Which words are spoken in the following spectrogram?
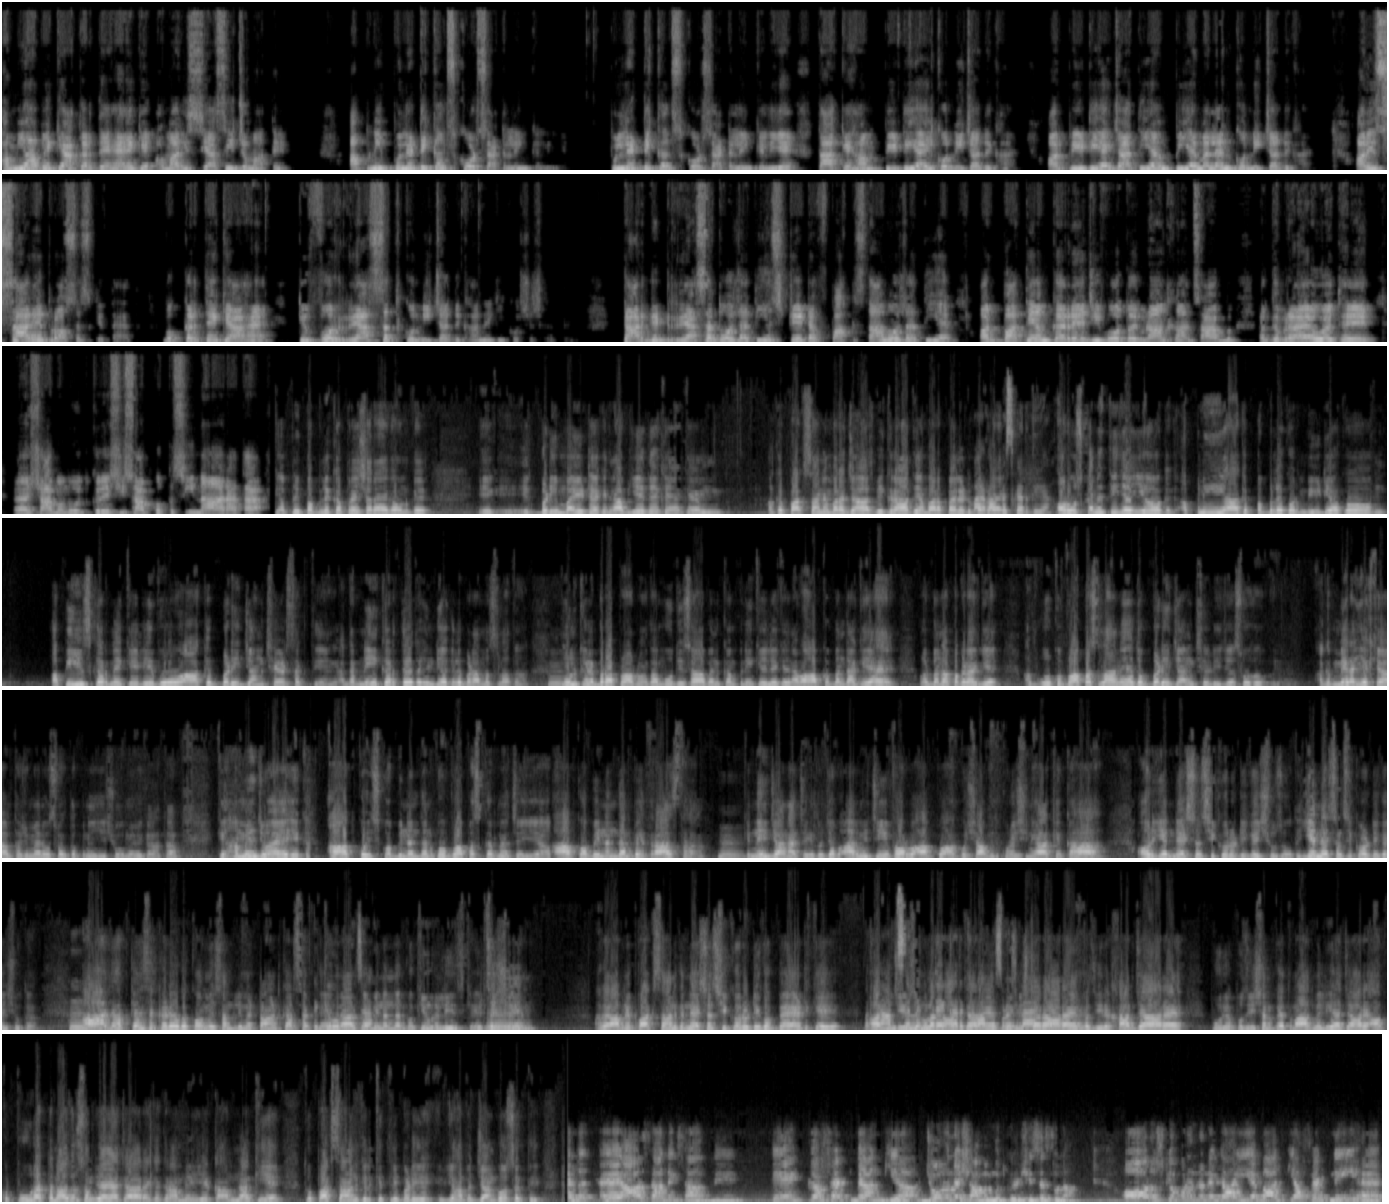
हम यहाँ पे क्या करते हैं कि हमारी सियासी जमातें अपनी पॉलिटिकल स्कोर सेटलिंग के लिए पॉलिटिकल स्कोर सेटलिंग के लिए ताकि हम पीटीआई को नीचा दिखाएँ और पीटीआई चाहती है हम पीएमएलएन को नीचा दिखाएँ। और इस सारे प्रोसेस के तहत वो करते क्या है कि वो रियासत को नीचा दिखाने की कोशिश करते हैं। टारगेट रियासत हो जाती है स्टेट ऑफ़ पाकिस्तान हो जाती है और बातें हम कर रहे हैं जी वो तो इमरान खान साहब घबराए हुए थे शाह महमूद कुरेशी साहब को पसीना आ रहा था। अपनी पब्लिक का प्रेशर आएगा उनके। एक एक बड़ी माइट है कि जनाब ये देखें कि अगर पाकिस्तान ने हमारा जहाज़ भी गिरा दिया हमारा पायलट वापस कर दिया। और उसका नतीजा ये हो कि अपनी आके पब्लिक और मीडिया को अपीज करने के लिए वो आके बड़ी जंग छेड़ सकते हैं। अगर नहीं करते तो इंडिया के लिए बड़ा मसला था। हम्म। उनके लिए बड़ा प्रॉब्लम था। मोदी साहब एंड कंपनी के लिए कि जनाब आपका बंदा गया है और बंदा पकड़ा गया है। अब उनको वापस लाने हैं तो बड़ी जंग छेड़ी। जैसे अगर मेरा ये ख्याल था जो मैंने उस वक्त अपने ये शो में भी कहा था कि हमें जो है एक आपको इसको अभिनंदन को वापस करना चाहिए। आप, आपको अभिनंदन पे एतराज़ था हम्म। कि नहीं जाना चाहिए। तो जब आर्मी चीफ और आपको आपको शाहिद कुरैशी ने आके कहा और ये नेशनल सिक्योरिटी का इशूज होते ये नेशनल सिक्योरिटी का इशू था। हम्म। आज आप कैसे खड़े होकर कौमी असेंबली में टांट कर सकते हैं अभिनंदन को क्यों रिलीज़ किया? इट्स ए शेम अगर आपने पाकिस्तान के नेशनल सिक्योरिटी को बैठ के आर्मी चीफ से मुलाकात कर रहे हैं प्राइम मिनिस्टर आ रहे हैं वज़ीर खारजा आ रहे हैं पूरे पोजीशन को एतमाद में लिया जा रहा है। आपको पूरा तनाजुर समझाया जा रहा है कि अगर हमने ये काम ना किए तो पाकिस्तान के लिए कितनी बड़ी यहाँ पे जंग हो सकती। ने एक फैक्ट बयान किया, जो उन्होंने शाह महमूद कुरैशी से सुना। और उसके ऊपर उन्होंने कहा यह बात क्या फैक्ट नहीं है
